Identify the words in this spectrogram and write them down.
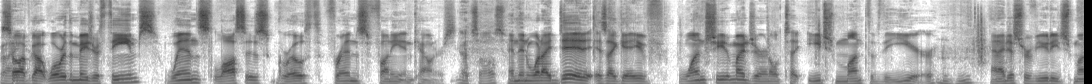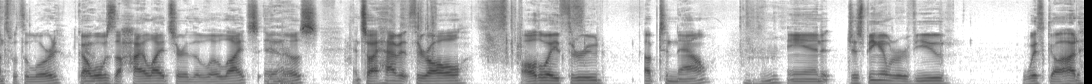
Right. So I've got what were the major themes? Wins, losses, growth, friends, funny encounters. That's awesome. And then what I did is I gave one sheet of my journal to each month of the year, mm-hmm. and I just reviewed each month with the Lord. God, yeah. what was the highlights or the lowlights in yeah. those? And so I have it through all, all the way through up to now. and just being able to review with God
